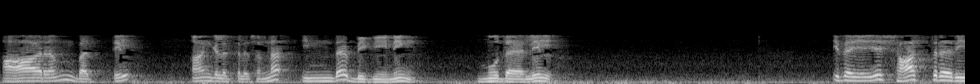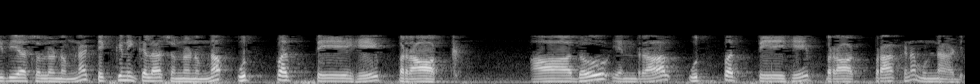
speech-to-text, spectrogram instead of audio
ஆரம்பத்தில். ஆங்கிலத்தில் சொன்ன இந்த பிகினிங் முதலில். இதையே சாஸ்திர ரீதியா சொல்லணும்னா டெக்னிக்கலா சொல்லணும்னா உற்பத்தேகே பிராக். ஆதோ என்றால் உற்பத்தேகே பிராக். பிராக்ன முன்னாடி.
